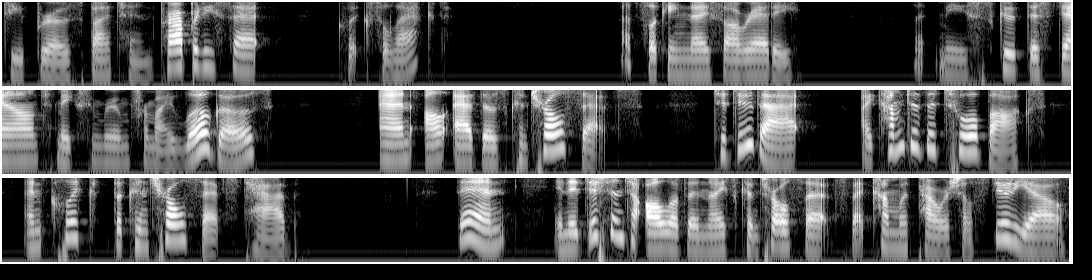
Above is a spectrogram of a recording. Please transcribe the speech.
deep rose button property set, click select. That's looking nice already. Let me scoot this down to make some room for my logos and I'll add those control sets. To do that, I come to the toolbox and click the Control Sets tab Then, in addition to all of the nice control sets that come with PowerShell Studio,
